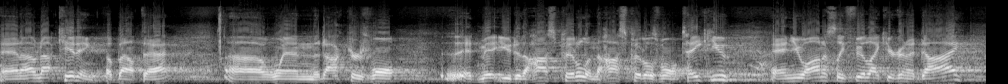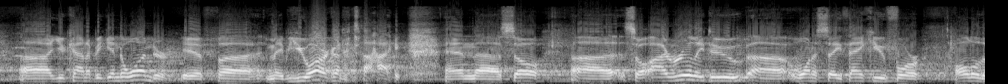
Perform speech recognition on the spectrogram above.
and I'm not kidding about that. Uh, when the doctors won't admit you to the hospital and the hospitals won't take you, and you honestly feel like you're going to die, uh, you kind of begin to wonder if uh, maybe you are going to die. And uh, so, uh, so I really do uh, want to say thank you for all of the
